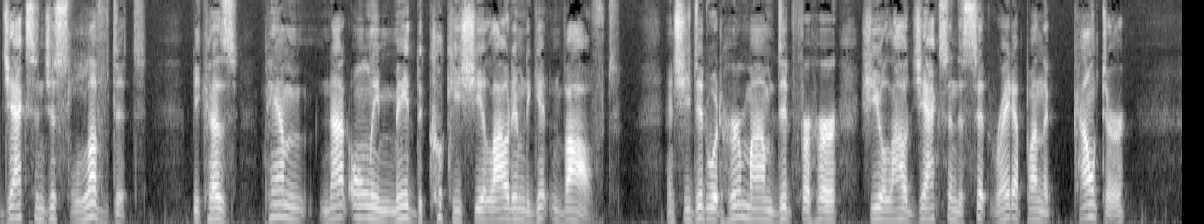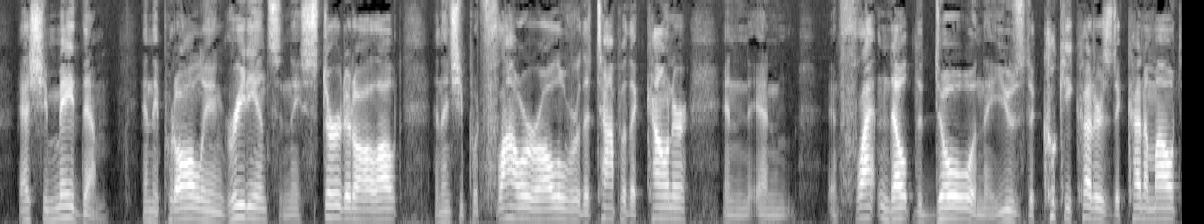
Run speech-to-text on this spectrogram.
Jackson just loved it because Pam not only made the cookies, she allowed him to get involved and she did what her mom did for her. She allowed Jackson to sit right up on the counter as she made them. And they put all the ingredients and they stirred it all out. And then she put flour all over the top of the counter and, and, and flattened out the dough. And they used the cookie cutters to cut them out.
